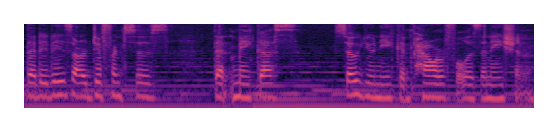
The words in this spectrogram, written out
that it is our differences that make us so unique and powerful as a nation.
